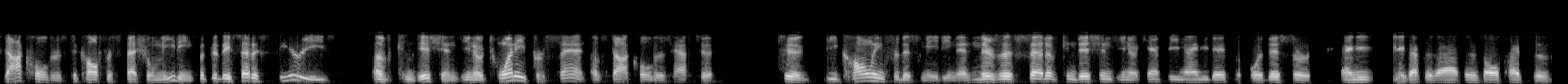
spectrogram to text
stockholders to call for special meetings, but they set a series of conditions. You know, 20% of stockholders have to to be calling for this meeting, and there's a set of conditions. You know, it can't be 90 days before this or 90 days after that. There's all types of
